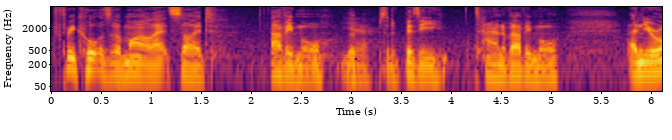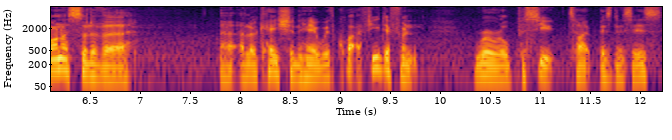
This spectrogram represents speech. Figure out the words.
three quarters of a mile outside Aviemore, the sort of busy town of Aviemore, and you're on a sort of a a location here with quite a few different rural pursuit type businesses.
